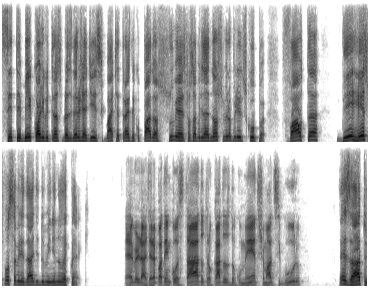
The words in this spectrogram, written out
CTB, Código de Trânsito Brasileiro, já diz: bate atrás, culpado, assume a responsabilidade. Não assumiu, não pediu desculpa. Falta de responsabilidade do menino Leclerc. É verdade, era pra ter encostado, trocado os documentos, chamado seguro. Exato,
